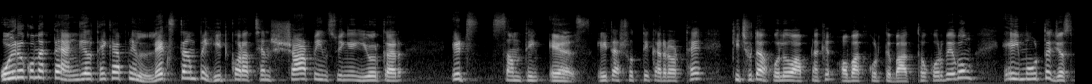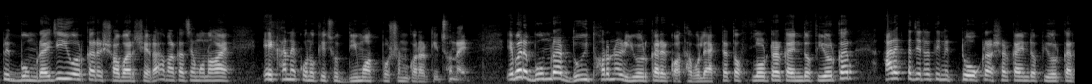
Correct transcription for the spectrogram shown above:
ওই রকম একটা অ্যাঙ্গেল থেকে আপনি লেগ স্টাম্পে হিট করাচ্ছেন শার্প ইন সুইংয়ে ইয়র্কার। ইটস সামথিং এলস এটা সত্যিকারের অর্থে কিছুটা হলেও আপনাকে অবাক করতে বাধ্য করবে এবং এই মুহূর্তে জসপ্রীত বুমরাই যে ইয়র্কারের সবার সেরা। আমার কাছে মনে হয় এখানে কোনো কিছু দ্বিমত পোষণ করার কিছু নাই। এবারে বুমরার দুই ধরনের ইয়র্কারের কথা বলে। একটা তো ফ্লোটার কাইন্ড অফ ইয়র্কার আরেকটা যেটা তিনি toe crusher kind of yorker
